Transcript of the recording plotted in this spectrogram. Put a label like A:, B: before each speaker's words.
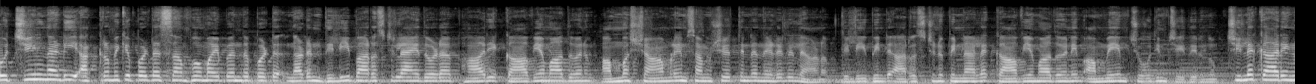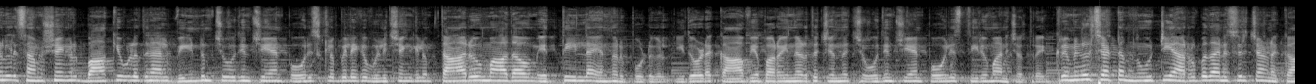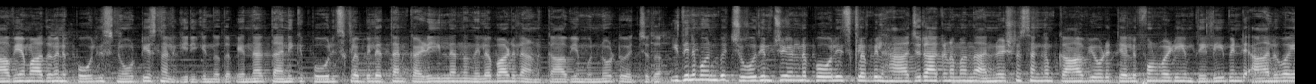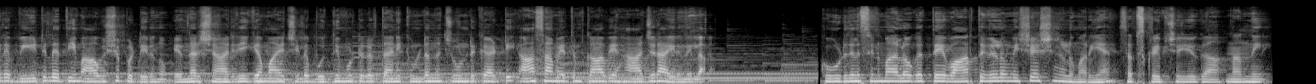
A: കൊച്ചിയിൽ നടി ആക്രമിക്കപ്പെട്ട സംഭവവുമായി ബന്ധപ്പെട്ട് നടൻ ദിലീപ് അറസ്റ്റിലായതോടെ ഭാര്യ കാവ്യമാധവനും അമ്മ ശ്യാമളയും സംശയത്തിന്റെ നിഴലിലാണ് ദിലീപിന്റെ അറസ്റ്റിനു പിന്നാലെ കാവ്യമാധവനെയും അമ്മയും ചോദ്യം ചെയ്തിരുന്നു. ചില കാര്യങ്ങളിൽ സംശയങ്ങൾ ബാക്കിയുള്ളതിനാൽ വീണ്ടും ചോദ്യം ചെയ്യാൻ പോലീസ് ക്ലബിലേക്ക് വിളിച്ചെങ്കിലും താരവും മാതാവും എത്തിയില്ല എന്ന റിപ്പോർട്ടുകൾ. ഇതോടെ കാവ്യ പറയുന്നിടത്ത് ചെന്ന് ചോദ്യം ചെയ്യാൻ പോലീസ് തീരുമാനിച്ചത്രേ ക്രിമിനൽ ചട്ടം നൂറ്റി അറുപത് അനുസരിച്ചാണ് കാവ്യമാധവന് പോലീസ് നോട്ടീസ് നൽകിയിരിക്കുന്നത്. എന്നാൽ തനിക്ക് പോലീസ് ക്ലബിൽ എത്താൻ കഴിയില്ലെന്ന നിലപാടിലാണ് കാവ്യ മുന്നോട്ട് വെച്ചത്. ഇതിനു മുൻപ് ചോദ്യം ചെയ്യലിന് പോലീസ് ക്ലബ്ബിൽ ഹാജരാകണമെന്ന് അന്വേഷണ സംഘം കാവ്യയോട് ടെലിഫോൺ വഴിയും ദിലീപിന്റെ ആലുവയിലെ വീട്ടിലെത്തിയും ആവശ്യപ്പെട്ടിരുന്നു. എന്നാൽ ശാരീരികമായ ചില ബുദ്ധിമുട്ടുകൾ തനിക്കുണ്ടെന്ന് ചൂണ്ടിക്കാട്ടി ആ സമയത്തും കാവ്യ ഹാജരായിരുന്നില്ല. കൂടുതൽ സിനിമാ ലോകത്തെ വാർത്തകളും വിശേഷങ്ങളും അറിയാൻ സബ്സ്ക്രൈബ് ചെയ്യുക. നന്ദി.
